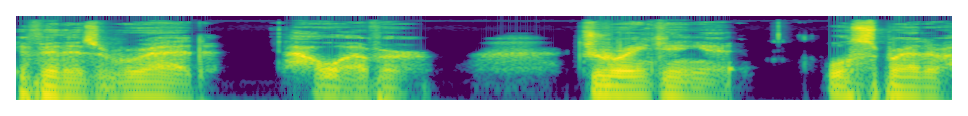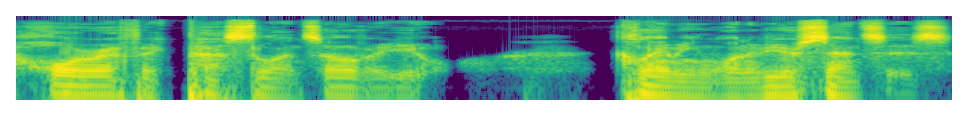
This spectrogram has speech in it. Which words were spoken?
If it is red, however, drinking it will spread a horrific pestilence over you, claiming one of your senses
